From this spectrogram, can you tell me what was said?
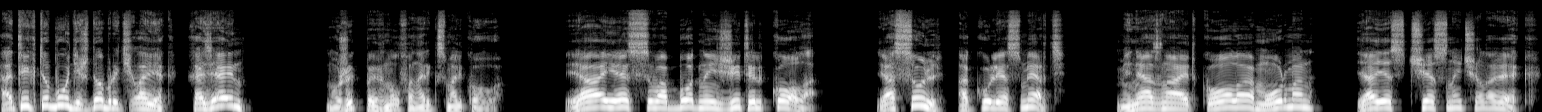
«А ты кто будешь, добрый человек? Хозяин?» Мужик повернул фонарик к Смолькову. «Я есть свободный житель Кола. Я Суль, акулья смерть. Меня знает Кола, Мурман. Я есть честный человек.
